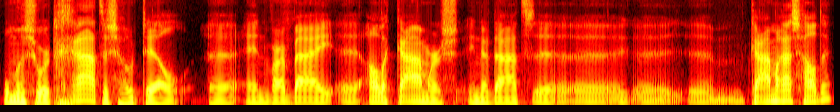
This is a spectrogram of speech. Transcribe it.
om een soort gratis hotel. Uh, en waarbij alle kamers inderdaad um, camera's hadden.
